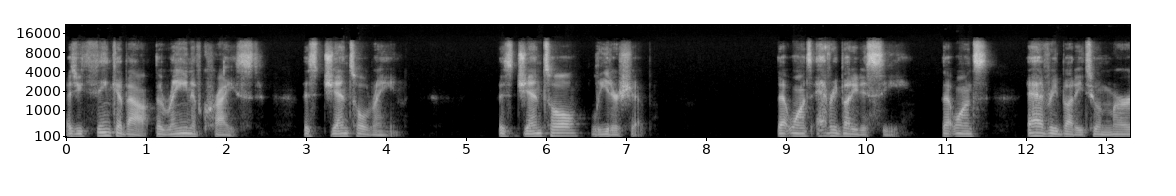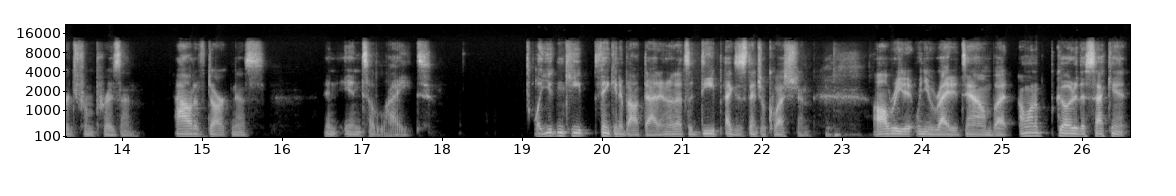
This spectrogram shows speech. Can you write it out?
As you think about the reign of Christ, this gentle reign, this gentle leadership that wants everybody to see, that wants everybody to emerge from prison, out of darkness, and into light. Well, you can keep thinking about that. I know that's a deep existential question. I'll read it when you write it down, but I want to go to the second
